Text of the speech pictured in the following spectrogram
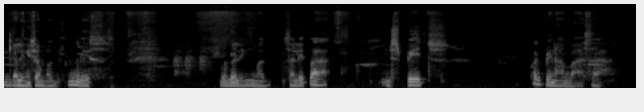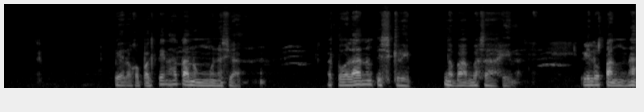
Galing siya mag-English. Magaling magsalita. Speech. Pag pinabasa. Pero kapag tinatanong mo na siya at wala ng script na babasahin, ilutang na.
